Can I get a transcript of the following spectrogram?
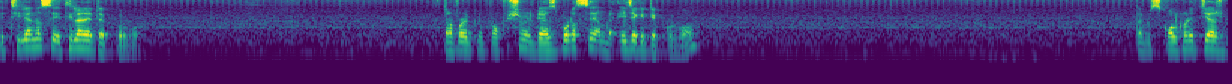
এই থ্রি লাইন আছে, এই থ্রি লাইনে ট্যাপ করব। তারপর এখানে প্রফেশনাল ড্যাশবোর্ড আছে, আমরা এই জায়গায় ট্যাপ করব। তারপর স্কল করে নিচে আসব।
